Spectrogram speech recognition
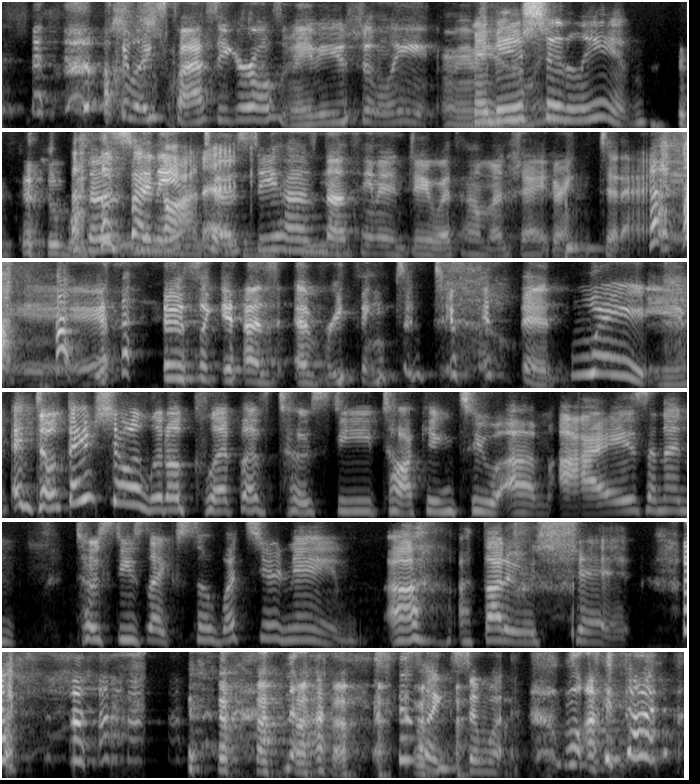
she likes classy girls. Maybe you should leave. maybe you should leave Toast, the name Toasty has nothing to do with how much I drink today. it's like it has everything to do with it. wait And don't they show a little clip of Toasty talking to um Eyes and then Toasty's like, "So what's your name?" Uh, I thought it was shit. it's like so what? Well, I thought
